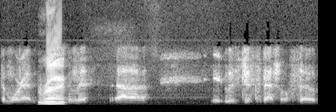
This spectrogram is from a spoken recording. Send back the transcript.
The more I've right. done this, uh, it was just special. So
